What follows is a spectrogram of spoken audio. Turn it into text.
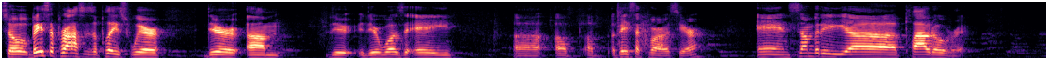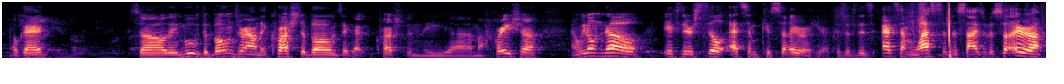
So Beis Pras is a place where there, um, there, there was a, uh, a, a, a Beis Akvaris here, and somebody uh, plowed over it. Okay? So they moved the bones around, they crushed the bones, they got crushed in the uh, Machresha, and we don't know if there's still Etzem Kisaira here, because if there's Etzem less than the size of a Saira,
